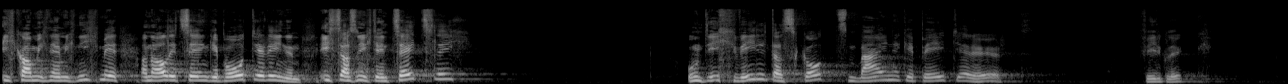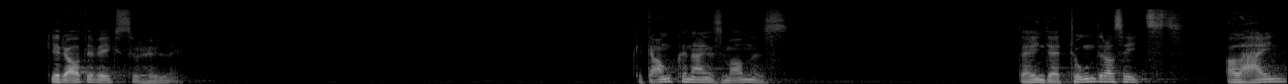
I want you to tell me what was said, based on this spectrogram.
Ich kann mich nämlich nicht mehr an alle zehn Gebote erinnern. Ist das nicht entsetzlich? Und ich will, dass Gott meine Gebete erhört. Viel Glück geradewegs zur Hölle. Gedanken eines Mannes, der in der Tundra sitzt, allein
